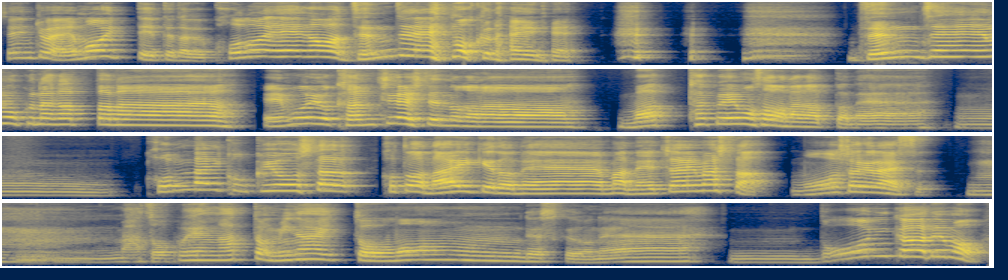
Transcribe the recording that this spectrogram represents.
選挙はエモいって言ってたけど、この映画は全然エモくないね。全然エモくなかったなエモいを勘違いしてんのかな全くエモさはなかったね。うん。こんなに酷用したことはないけどね。まあ寝ちゃいました。申し訳ないです。うん。まあ続編があっても見ないと思うんですけどね。うん。どうにかでも、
